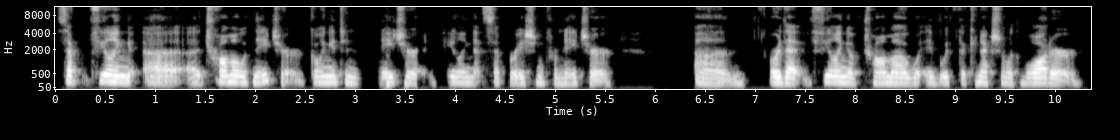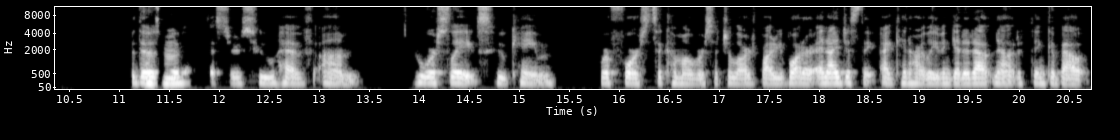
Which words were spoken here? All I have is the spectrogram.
sep- feeling a, a, trauma with nature, going into nature and feeling that separation from nature, um, or that feeling of trauma w- with the connection with water for those mm-hmm. ancestors who have um, who were slaves who came were forced to come over such a large body of water and i just think i can hardly even get it out now to think about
